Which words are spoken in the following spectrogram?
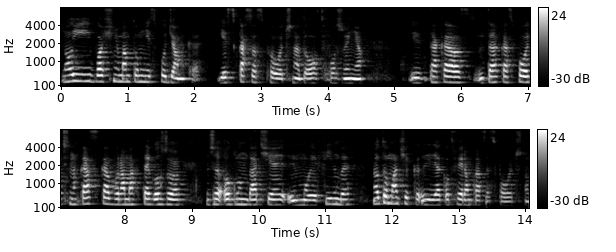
No i właśnie mam tą niespodziankę. Jest kasa społeczna do otworzenia. Taka, taka społeczna kaska w ramach tego, że, że oglądacie yy, moje filmy. No to macie, jak otwieram kasę społeczną.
